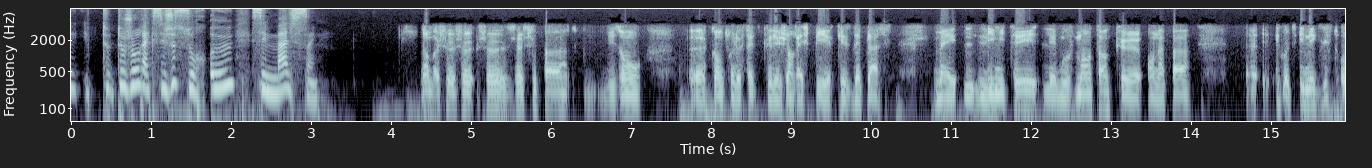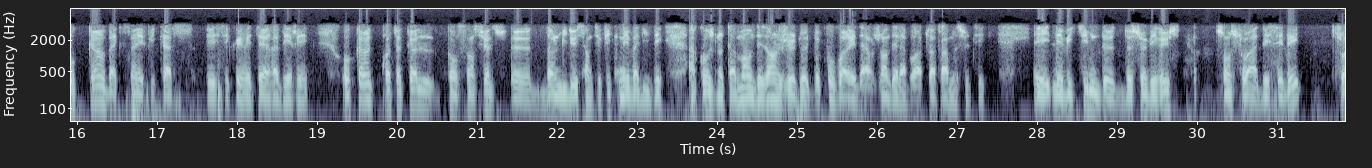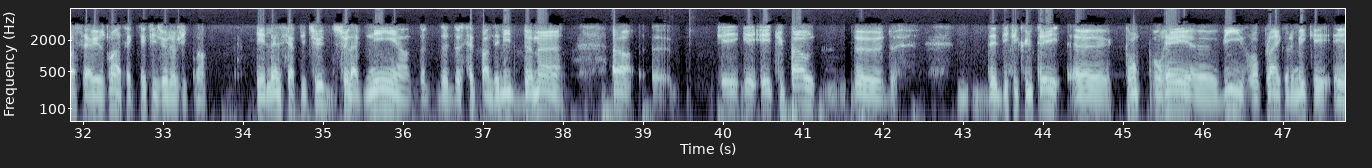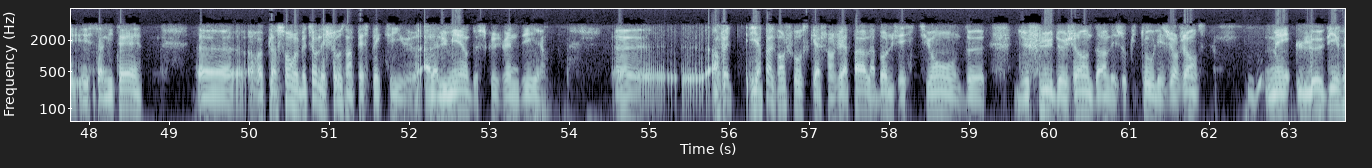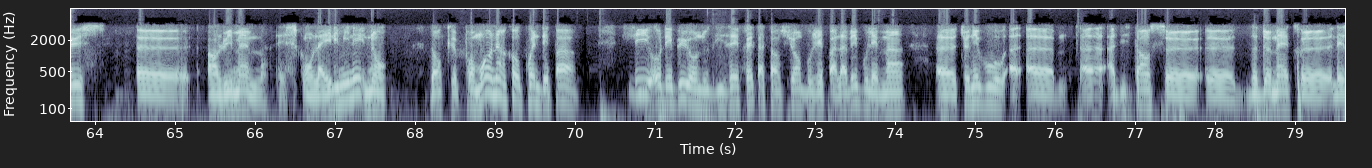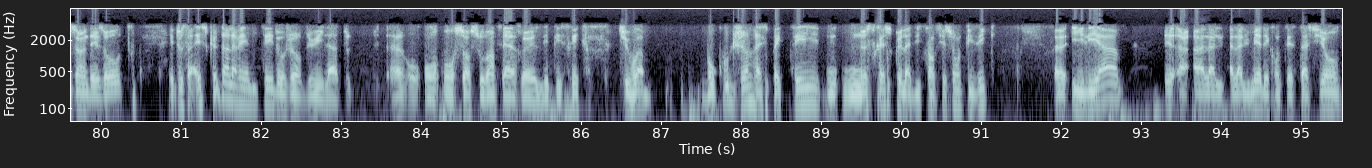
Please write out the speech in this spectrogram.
toujours axés juste sur eux. C'est malsain. Non, moi, je je je je suis pas, disons, euh, contre le fait que les gens respirent, qu'ils se déplacent, mais limiter les mouvements tant que on n'a pas. euh, écoute, il n'existe aucun vaccin efficace et sécuritaire avéré. Aucun protocole consensuel euh, dans le milieu scientifique n'est validé à cause notamment des enjeux de, de pouvoir et d'argent des laboratoires pharmaceutiques. Et les victimes de, de ce virus sont soit décédées, soit sérieusement affectées physiologiquement. Et l'incertitude sur l'avenir de, de, cette pandémie demeure. Alors, euh, et, et, tu parles de, de des difficultés euh, qu'on pourrait euh, vivre au plan économique et, et, et sanitaire. Euh, replaçons, remettons les choses en perspective à la lumière de ce que je viens de dire. Euh, en fait, il n'y a pas grand-chose qui a changé à part la bonne gestion de, du flux de gens dans les hôpitaux, les urgences. Mhm. Mais le virus euh, en lui-même, est-ce qu'on l'a éliminé? Non. Donc, pour moi, on est encore au point de départ. Si au début on nous disait faites attention, bougez pas, lavez-vous les mains, euh, tenez-vous à, à, distance euh, euh, de deux mètres les uns des autres et tout ça. Est-ce que dans la réalité d'aujourd'hui, là, on, on, sort souvent faire l'épicerie, tu vois beaucoup de gens respecter, ne serait-ce que la distanciation physique? Il y a, à la, à la, lumière des contestations,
